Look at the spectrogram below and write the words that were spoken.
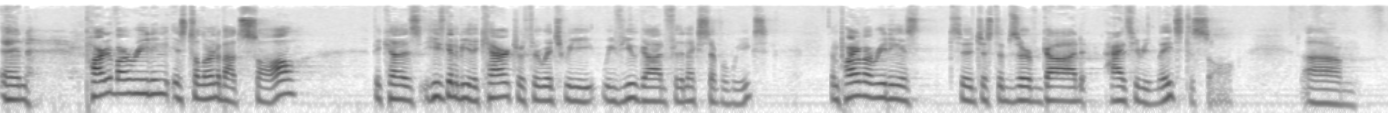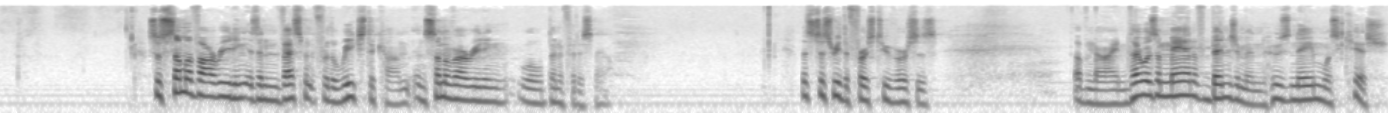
And part of our reading is to learn about Saul, because he's going to be the character through which we, we view God for the next several weeks. And part of our reading is to just observe God as he relates to Saul. Um, so, some of our reading is an investment for the weeks to come, and some of our reading will benefit us now. Let's just read the first two verses of 9. There was a man of Benjamin whose name was Kish,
